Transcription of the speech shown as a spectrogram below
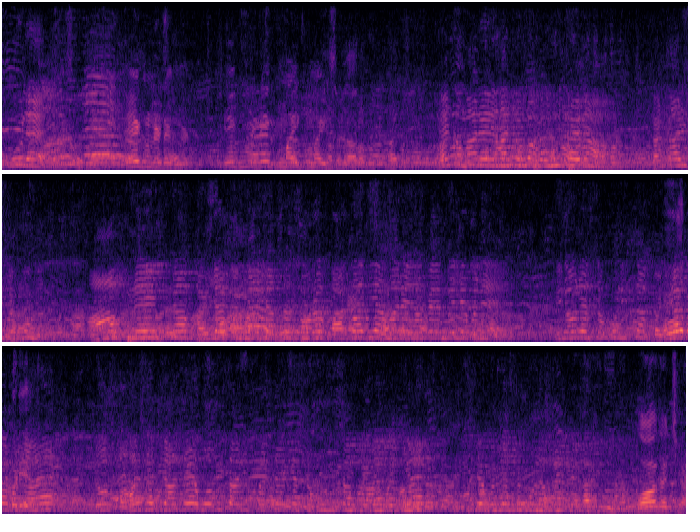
स्कूल है। एक मिनट एक मिनट। एक मिनट एक माइक माइक चला एक हमारे यहाँ जो स्कूल है ना सरकारी स्कूल आपने इतना बढ़िया करवा जब से सौरभ भारद्वाज जी हमारे यहाँ पे एमएलए बने हैं इन्होंने स्कूल इतना बढ़िया कर दिया है। लोग बाहर से भी आते हैं वो भी तारीफ़ करते हैं कि बन गया है देखा भी नहीं बहुत अच्छा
